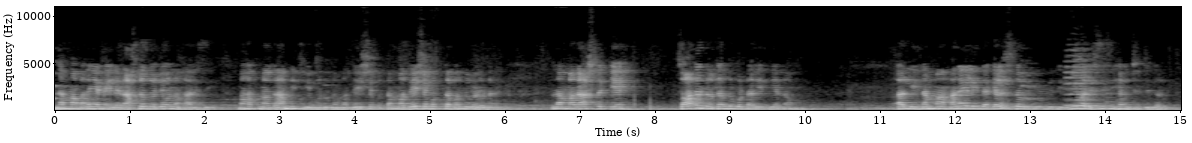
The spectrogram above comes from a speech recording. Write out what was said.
ನಮ್ಮ ಮನೆಯ ಮೇಲೆ ರಾಷ್ಟ್ರಧ್ವಜವನ್ನು ಹಾರಿಸಿ ಮಹಾತ್ಮ ಗಾಂಧೀಜಿಯವರು ನಮ್ಮ ದೇಶ, ತಮ್ಮ ದೇಶಭಕ್ತ ಬಂಧುಗಳು ನನಗೆ ನಮ್ಮ ರಾಷ್ಟ್ರಕ್ಕೆ ಸ್ವಾತಂತ್ರ್ಯ ತಂದುಕೊಟ್ಟ ರೀತಿಯನ್ನು ಅಲ್ಲಿ ನಮ್ಮ ಮನೆಯಲ್ಲಿದ್ದ ಕೆಲಸದವರಿಗೆ ವಿವರಿ- ವಿವರಿಸಿ ಸಿಹಿ ಹಂಚುತ್ತಿದ್ದರು.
